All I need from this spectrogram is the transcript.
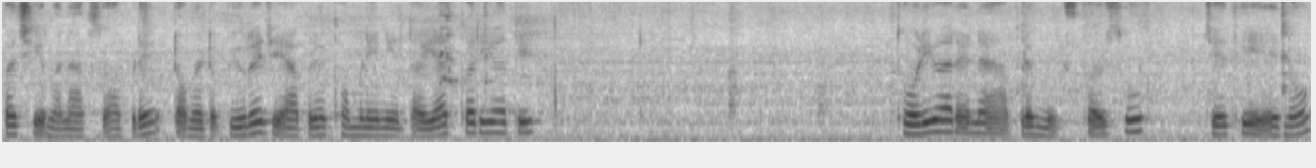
પછી એમાં નાખશું આપણે ટોમેટો પ્યુરે, જે આપણે ખમણીને તૈયાર કરી હતી. થોડી વાર એને આપણે મિક્સ કરશું, જેથી એનો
